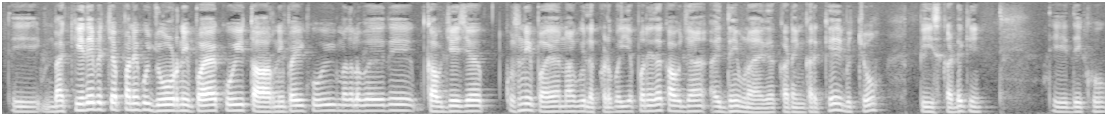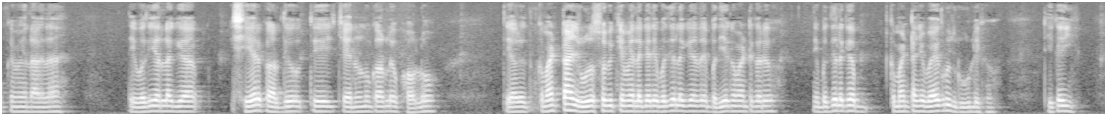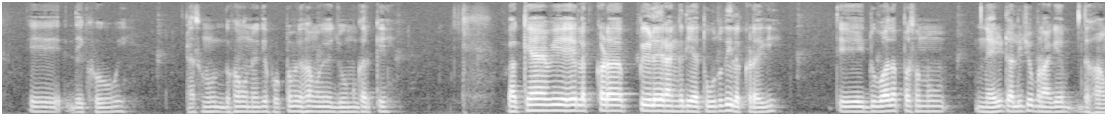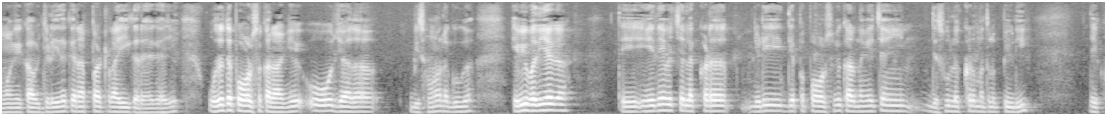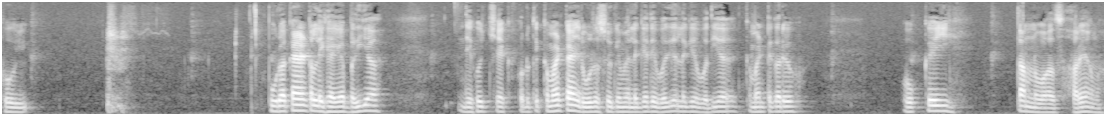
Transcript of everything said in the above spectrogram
ਅਤੇ ਬਾਕੀ ਇਹਦੇ ਵਿੱਚ ਆਪਾਂ ਨੇ ਕੋਈ ਜੋੜ ਨਹੀਂ ਪਾਇਆ, ਕੋਈ ਤਾਰ ਨਹੀਂ ਪਾਈ, ਕੋਈ ਮਤਲਬ ਇਹਦੇ ਕਬਜੇ 'ਚ ਕੁਛ ਨਹੀਂ ਪਾਇਆ, ਨਾ ਕੋਈ ਲੱਕੜ ਪਾਈ। ਆਪਾਂ ਨੇ ਇਹਦਾ ਕਬਜਾ ਇਦਾਂ ਹੀ ਬਣਾਇਆ ਗਿਆ ਕਟਿੰਗ ਕਰਕੇ ਵਿੱਚੋਂ ਪੀਸ ਕੱਢ ਕੇ। ਅਤੇ ਦੇਖੋ ਕਿਵੇਂ ਲੱਗਦਾ ਹੈ। ਤੇ ਵਧੀਆ ਲੱਗਿਆ ਸ਼ੇਅਰ ਕਰ ਦਿਓ ਤੇ ਚੈਨਲ ਨੂੰ ਕਰ ਲਿਓ ਫੋਲੋ ਤੇ ਯਾਰ ਕਮੈਂਟਾਂ ਜ਼ਰੂਰ ਦੱਸੋ ਵੀ ਕਿਵੇਂ ਲੱਗਿਆ ਤੇ ਵਧੀਆ ਲੱਗਿਆ ਤੇ ਵਧੀਆ ਕਮੈਂਟ ਕਰਿਓ। ਤੇ ਵਧੀਆ ਲੱਗਿਆ, ਕਮੈਂਟਾਂ 'ਚ ਵਾਹਿਗੁਰੂ ਜ਼ਰੂਰ ਲਿਖਿਓ। ਠੀਕ ਹੈ ਜੀ। ਇਹ ਦੇਖੋ ਵੀ। ਮੈਂ ਤੁਹਾਨੂੰ ਦਿਖਾਉਣੇ ਦੀ ਫੋਟੋ ਵੀ ਦਿਖਾਵਾਂਗੇ ਜ਼ੂਮ ਕਰਕੇ। ਬਾਕੀ ਐ ਵੀ ਇਹ ਲੱਕੜ ਪੀਲੇ ਰੰਗ ਦੀ ਹੈ, ਤੂਤ ਦੀ ਲੱਕੜ ਹੈਗੀ। ਤੇ ਇਸ ਤੋਂ ਬਾਅਦ ਆਪਾਂ ਤੁਹਾਨੂੰ ਨਹਿਰੀ ਟਾਲੀ ਚੋਂ ਬਣਾ ਕੇ ਦਿਖਾਵਾਂਗੇ ਕਬ ਜਿਹੜੀ ਇਹਦਾ ਕਰ ਆਪਾਂ ਟਰਾਈ ਕਰਿਆ ਗਿਆ ਜੀ। ਉਹਦੇ ਤੇ ਪੋਲਿਸ਼ ਕਰਾਂਗੇ, ਉਹ ਜ਼ਿਆਦਾ ਵੀ ਸੋਹਣਾ ਲੱਗੂਗਾ। ਇਹ ਵੀ ਵਧੀਆ ਹੈਗਾ। ਤੇ ਇਹਦੇ ਵਿੱਚ ਲੱਕੜ ਜਿਹੜੀ ਜੇ ਆਪਾਂ ਪੋਲਿਸ਼ ਵੀ ਕਰ ਦਾਂਗੇ, ਚਾਹੀ ਦਿਸੂ ਲੱਕੜ ਮਤਲਬ ਪੀੜੀ ਦੇਖੋ ਜੀ। ਪੂਰਾ ਘੈਂਟ ਲਿਖਿਆ ਗਿਆ, ਵਧੀਆ। ਦੇਖੋ ਚੈੱਕ ਕਰੋ ਤੇ ਕਮੈਂਟਾਂ ਜ਼ਰੂਰ ਦੱਸੋ ਕਿਵੇਂ ਲੱਗਿਆ ਤੇ ਵਧੀਆ ਲੱਗਿਆ ਵਧੀਆ ਕਮੈਂਟ ਕਰਿਓ। ਓਕੇ ਜੀ, ਧੰਨਵਾਦ ਸਾਰਿਆਂ ਦਾ।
